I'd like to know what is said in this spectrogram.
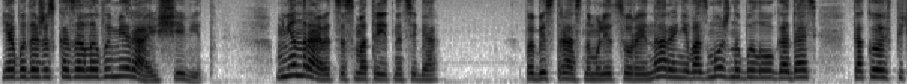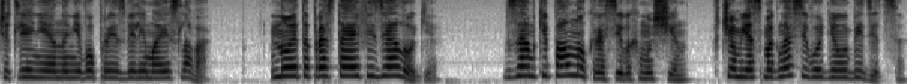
я бы даже сказала, вымирающий вид. Мне нравится смотреть на тебя». По бесстрастному лицу Рейнара невозможно было угадать, какое впечатление на него произвели мои слова. Но это простая физиология. В замке полно красивых мужчин, в чем я смогла сегодня убедиться.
